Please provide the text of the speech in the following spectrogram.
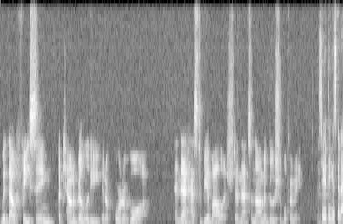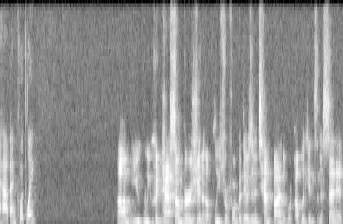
without facing accountability in a court of law. And that has to be abolished, and that's a non negotiable for me. So you think it's going to happen quickly? Um, you, we could pass some version of police reform, but there's an attempt by the Republicans in the Senate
